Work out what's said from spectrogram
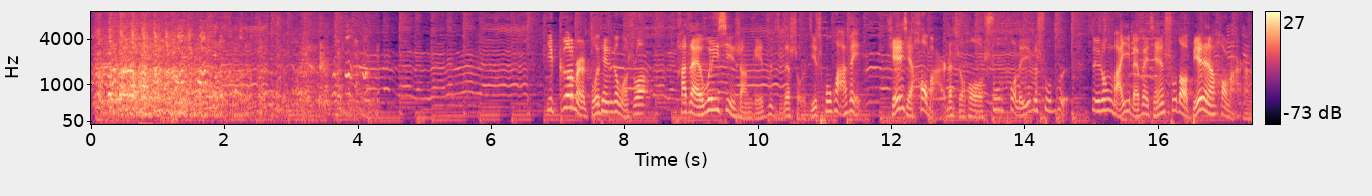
一哥们儿昨天跟我说，他在微信上给自己的手机充话费，填写号码的时候输错了一个数字。最终把一百块钱输到别人号码上了，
